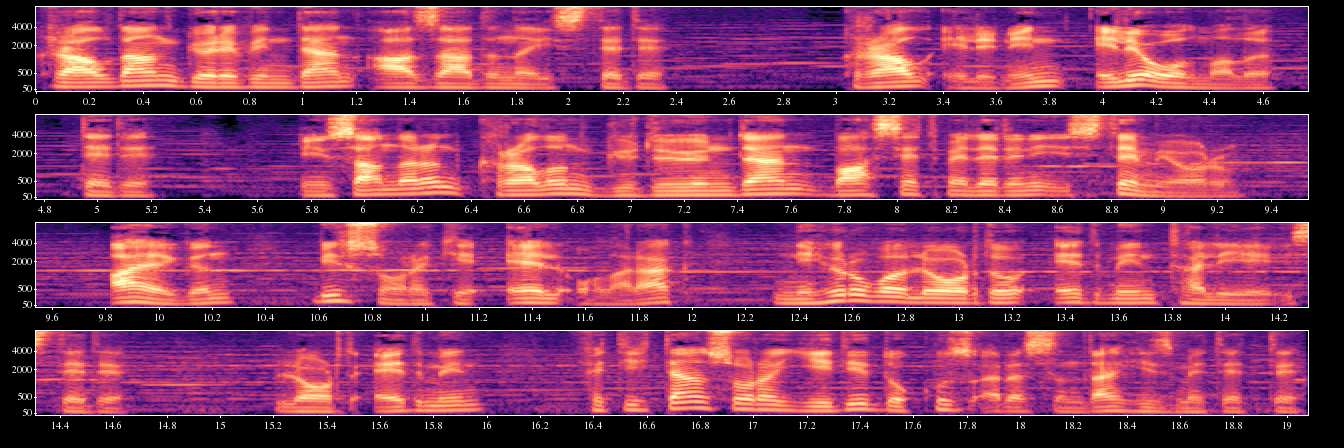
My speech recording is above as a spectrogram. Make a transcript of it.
kraldan görevinden azadını istedi. Kral elinin eli olmalı, dedi. İnsanların kralın güdüğünden bahsetmelerini istemiyorum. Aegon bir sonraki el olarak Nehirova Lordu Edmin Tully'e istedi. Lord Edmin, fetihten sonra 7-9 arasında hizmet etti.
